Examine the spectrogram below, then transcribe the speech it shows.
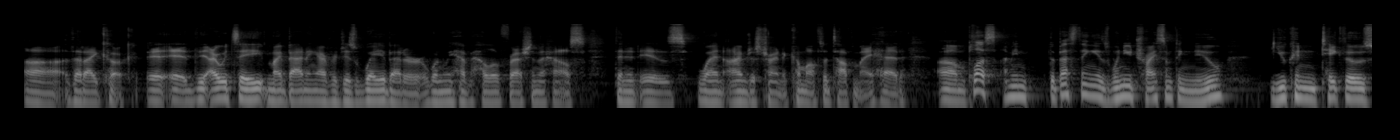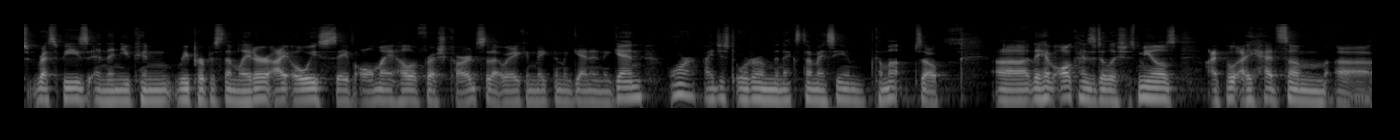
uh, that I cook. It, it, I would say my batting average is way better when we have a HelloFresh in the house than it is when I'm just trying to come off the top of my head. Um, plus, I mean, the best thing is when you try something new, you can take those recipes and then you can repurpose them later. I always save all my HelloFresh cards so that way I can make them again and again, or I just order them the next time I see them come up. So uh, they have all kinds of delicious meals. I, I had some, uh,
